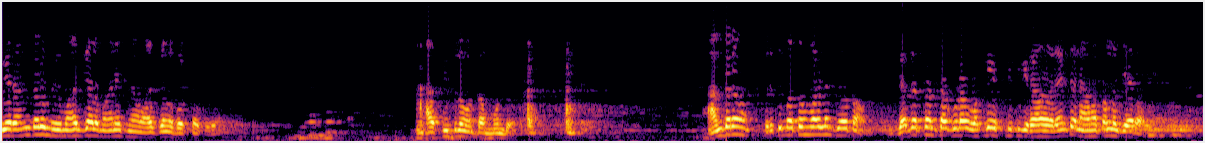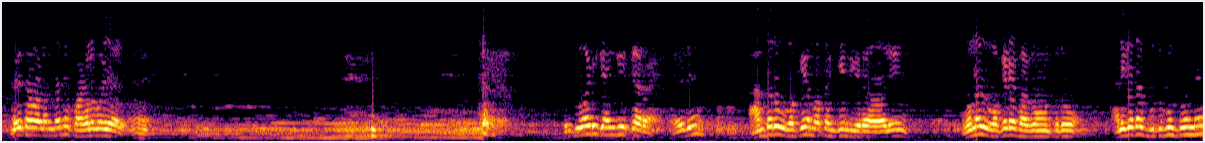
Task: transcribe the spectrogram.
మీరందరూ మీ మార్గాలు మానేసి నా మార్గంలో పట్టినప్పుడు. ఆ స్థితిలో ఉంటాం ముందు. అందరం ప్రతి మతం వాళ్ళని చూద్దాం. జగత్తంతా కూడా ఒకే స్థితికి రావాలంటే నా మతంలో చేరాలి. మిగతా వాళ్ళందరినీ పగలబోయాలి ప్రతివాడికి అంగీకారం ఏది? అందరూ ఒకే మతం కిందకి రావాలి. ఉన్నది ఒకడే భగవంతుడు అని కదా గుర్తుకుంటుంది?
